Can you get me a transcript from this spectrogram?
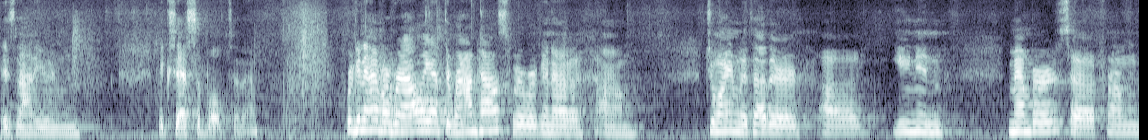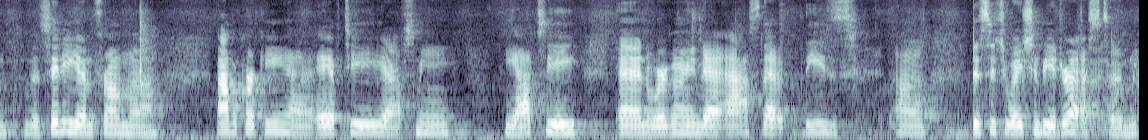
is not even accessible to them. We're going to have a rally at the Roundhouse where we're going to um, join with other uh, union members uh, from the city and from uh, Albuquerque, uh, AFT, AFSCME, IATSE, and we're going to ask that these uh, this situation be addressed, and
